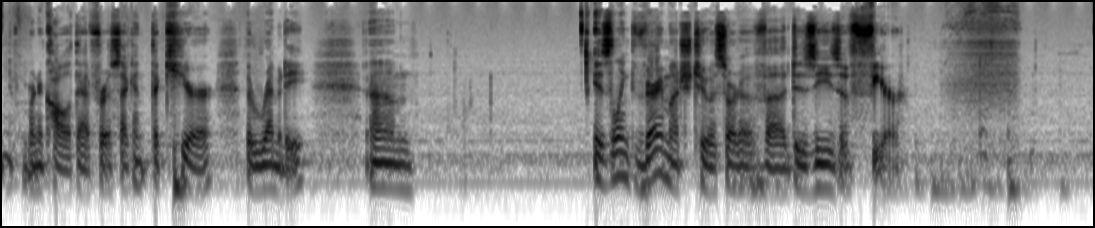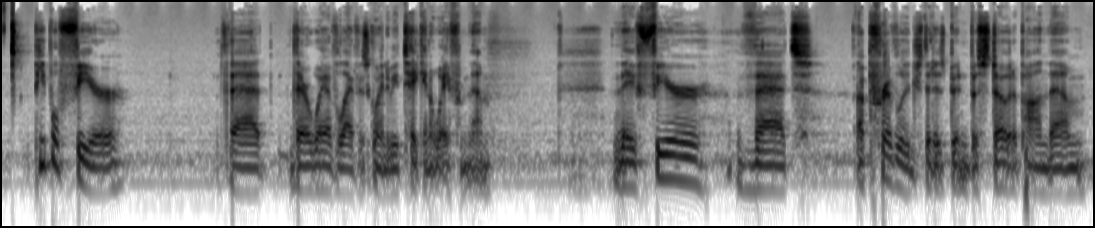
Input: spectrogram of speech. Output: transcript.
we're going to call it that for a second, the cure, the remedy, um, is linked very much to a sort of uh, disease of fear. People fear that their way of life is going to be taken away from them. They fear that a privilege that has been bestowed upon them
